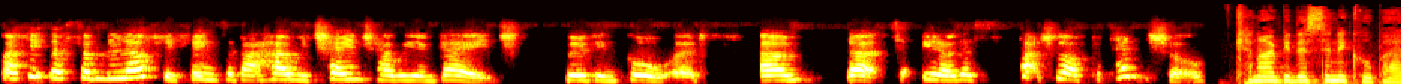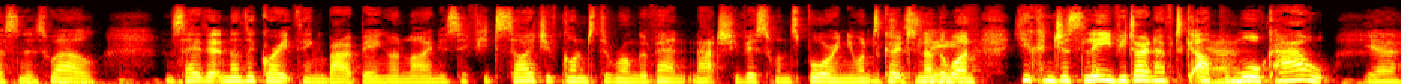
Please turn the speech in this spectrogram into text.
But I think there's some lovely things about how we change how we engage moving forward. Um, that you know, there's such a lot of potential. Can I be the cynical person as well and say that another great thing about being online is if you decide you've gone to the wrong event and actually this one's boring, you want You to go to another leave. one, you can just leave. You don't have to get up and walk out. yeah.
